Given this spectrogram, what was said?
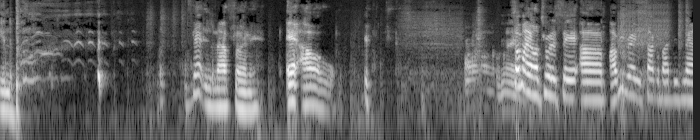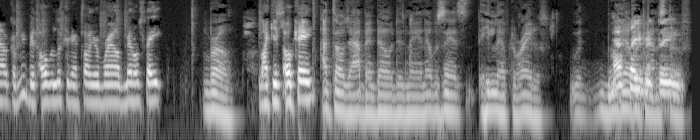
in the pool. That is not funny at all. Man. Somebody on Twitter said, um, "Are we ready to talk about this now? Because we've been overlooking Antonio Brown's mental state. Bro, Like it's okay. I told you I've been done with this man ever since he left the Raiders. With, with My favorite kind of thing- stuff.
